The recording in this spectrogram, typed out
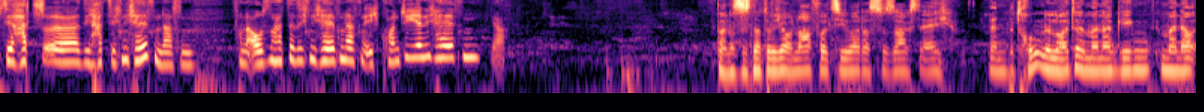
sie hat, äh, sie hat sich nicht helfen lassen. Von außen hat sie sich nicht helfen lassen. Ich konnte ihr nicht helfen. Ja. Dann ist es natürlich auch nachvollziehbar, dass du sagst, ey, wenn betrunkene Leute in meiner, Gegend, in meiner,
